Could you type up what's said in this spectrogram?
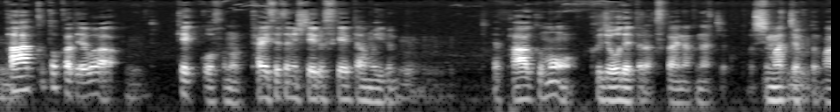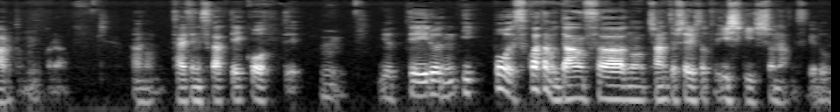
うん。パークとかではうん。結構その大切にしているスケーターもいるパークも苦情出たら使えなくなっちゃう。こと、閉まっちゃうこともあると思うから、あの、大切に使っていこうってうん。言っている一方で、そこは多分ダンサーのちゃんとしてる人と意識一緒なんですけど、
